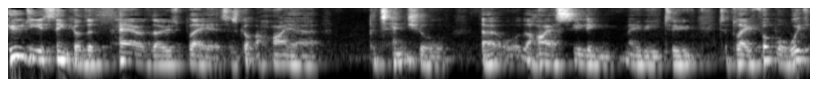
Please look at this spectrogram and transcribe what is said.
who do you think of the pair of those players has got the higher potential, uh, or the higher ceiling, maybe to to play football? Which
